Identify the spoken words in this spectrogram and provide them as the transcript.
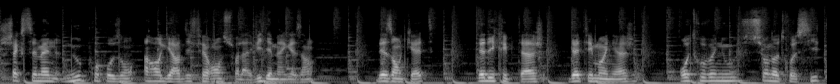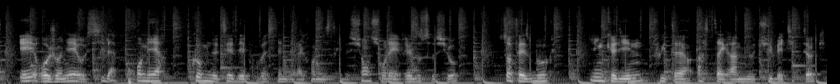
Chaque semaine, nous proposons un regard différent sur la vie des magasins, des enquêtes, des décryptages, des témoignages. Retrouvez-nous sur notre site et rejoignez aussi la première communauté des professionnels de la grande distribution sur les réseaux sociaux, sur Facebook, LinkedIn, Twitter, Instagram, YouTube et TikTok.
